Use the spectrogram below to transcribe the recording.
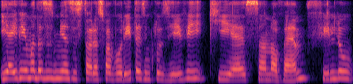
E aí vem uma das minhas histórias favoritas, inclusive, que é Son of M, filho,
